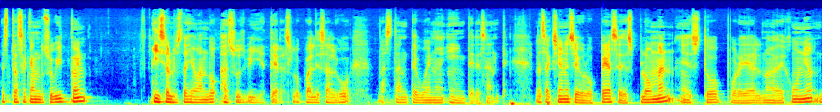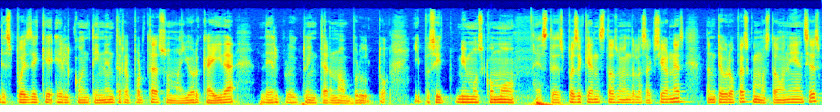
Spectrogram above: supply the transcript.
está sacando su Bitcoin y se lo está llevando a sus billeteras, lo cual es algo bastante bueno e interesante. Las acciones europeas se desploman, esto por allá el 9 de junio, después de que el continente reporta su mayor caída del Producto Interno Bruto. Y pues sí, vimos cómo este, después de que han estado subiendo las acciones, tanto europeas como estadounidenses,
